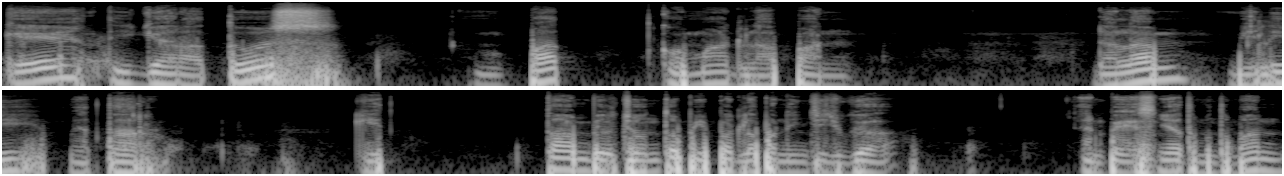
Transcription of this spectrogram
Oke, 304,8 dalam milimeter. Kita ambil contoh pipa 8 inci juga. NPS-nya teman-teman.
